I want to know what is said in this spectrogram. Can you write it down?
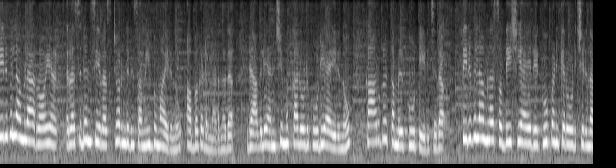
തിരുവില്ലാമല റോയൽ റെസിഡൻസി റെസ്റ്റോറന്റിന് സമീപമായിരുന്നു അപകടം നടന്നത്. രാവിലെ അഞ്ചേ മുക്കാലോട് കൂടിയായിരുന്നു കാറുകൾ തമ്മിൽ കൂട്ടിയിടിച്ചത്. തിരുവില്ലാമല സ്വദേശിയായ രഘു പണിക്കർ ഓടിച്ചിരുന്ന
